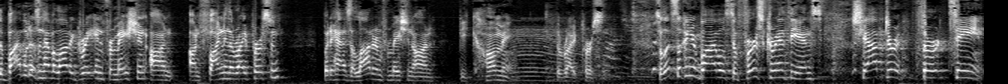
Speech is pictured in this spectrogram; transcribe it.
The Bible doesn't have a lot of great information on, on finding the right person, but it has a lot of information on becoming the right person. So let's look in your Bibles to 1 Corinthians chapter 13.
